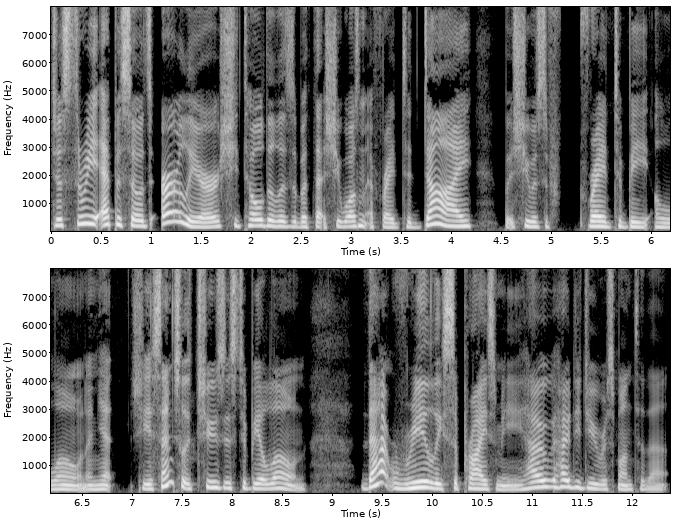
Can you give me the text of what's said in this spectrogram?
just three episodes earlier, she told Elizabeth that she wasn't afraid to die, but she was afraid to be alone. And yet she essentially chooses to be alone. That really surprised me. How how did you respond to that?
